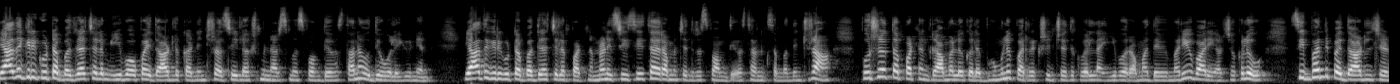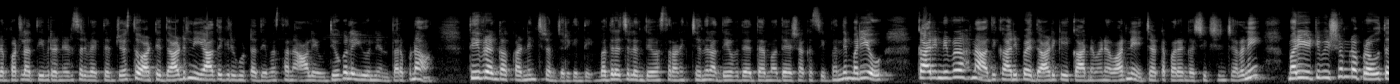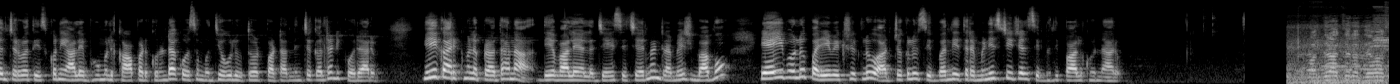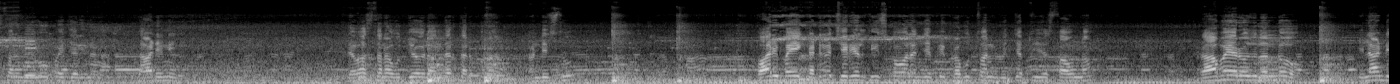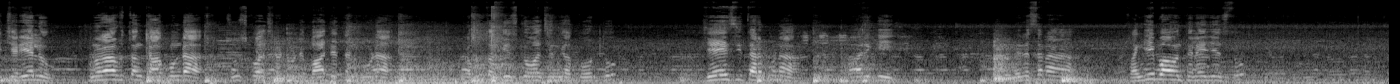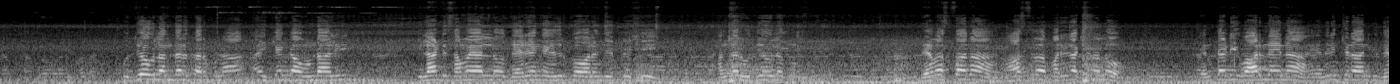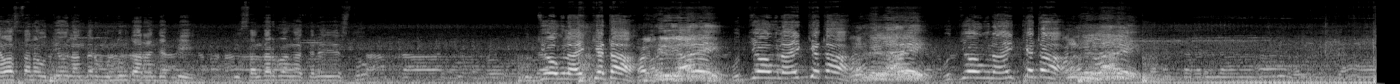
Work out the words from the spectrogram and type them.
యాదగిరిగుట్ట భద్రాచలం ఈవోపై దాడులు ఖండించిన శ్రీ లక్ష్మీ నరసింహస్వామి దేవస్థాన ఉద్యోగుల యూనియన్. యాదగిరిగుట్ట భద్రాచలం పట్టణంలోని శ్రీ సీతారామచంద్ర స్వామి దేవస్థానానికి సంబంధించిన పురుషోత్తపట్నం గ్రామంలో గల భూములు పరిరక్షించేందుకు వెళ్ళిన ఈవో రమాదేవి మరియు వారి అర్చకులు సిబ్బందిపై దాడులు చేయడం పట్ల తీవ్ర నిరసన వ్యక్తం చేస్తూ అట్టి దాడిని యాదగిరిగుట్ట దేవస్థాన ఆలయ ఉద్యోగుల యూనియన్ తరపున తీవ్రంగా ఖండించడం జరిగింది. భద్రాచలం దేవస్థానానికి చెందిన దేవదే ధర్మాదాయ శాఖ సిబ్బంది మరియు కార్యనిర్వహణ అధికారిపై దాడికి కారణమైన వారిని చట్టపరంగా శిక్షించాలని మరియు ఇటు విషయంలో ప్రభుత్వం చొరవ తీసుకుని ఆలయ భూములు కాపాడుకునడా కోసం ఉద్యోగులు తోడ్పాటు అందించగలరని కోరారు. ఈ కార్యక్రమంలో ప్రధాన దేవాలయాల జేఏసీ చైర్మన్ రమేష్ బాబు ఏఈఓలు పర్యవేక్షకులు అర్చకులు సిబ్బంది ఇతర మినిస్ట్రీరియల్ సిబ్బంది పాల్గొన్నారు. భద్రాచల దేవస్థానం విలువపై జరిగిన దాడిని దేవస్థాన ఉద్యోగులందరి తరఫున ఖండిస్తూ వారిపై కఠిన చర్యలు తీసుకోవాలని చెప్పి ప్రభుత్వానికి విజ్ఞప్తి చేస్తూ ఉన్నాం. రాబోయే రోజులలో ఇలాంటి చర్యలు పునరావృతం కాకుండా చూసుకోవాల్సినటువంటి బాధ్యతను కూడా ప్రభుత్వం తీసుకోవాల్సిందిగా కోరుతూ జేఏసీ తరఫున వారికి నిరసన సంఘీభావం తెలియజేస్తూ ఉద్యోగులందరి తరపున ఐక్యంగా ఉండాలి ఇలాంటి సమయాల్లో ధైర్యంగా ఎదుర్కోవాలని చెప్పేసి అందరు ఉద్యోగులకు దేవస్థాన ఆస్తుల పరిరక్షణలో ఎంతటి వారినైనా ఎదిరించడానికి దేవస్థాన ఉద్యోగులందరూ ముందుంటారని చెప్పి ఈ సందర్భంగా తెలియజేస్తూ ఉద్యోగుల ఐక్యత ఉద్యోగుల ఐక్యత ఉద్యోగుల ఐక్యత!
